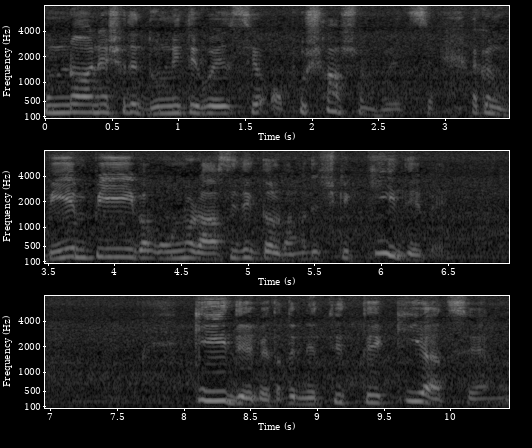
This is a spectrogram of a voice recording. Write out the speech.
উন্নয়নের সাথে দুর্নীতি হয়েছে, অপশাসন হয়েছে। এখন বিএনপি বা অন্য রাজনৈতিক দল বাংলাদেশকে কি দেবে? কি দেবে? তাদের নেতৃত্বে কি আছে? এমন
